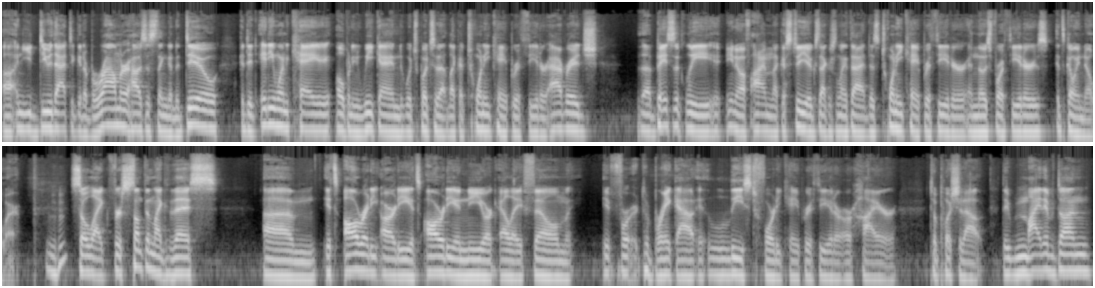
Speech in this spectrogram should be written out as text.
uh, and you do that to get a barometer. How's this thing going to do? It did 81k opening weekend, which puts it at like a 20k per theater average. Uh, basically, you know, if I'm like a studio exec or something like that, it does 20k per theater in those four theaters. It's going nowhere. So like for something like this, um, it's already arty. It's already a New York, LA film. It for to break out at least 40k per theater or higher to push it out. They might have done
